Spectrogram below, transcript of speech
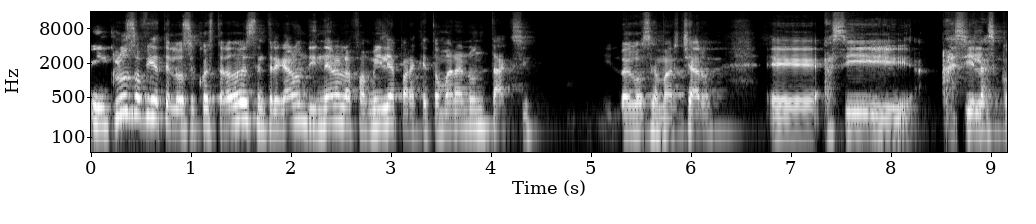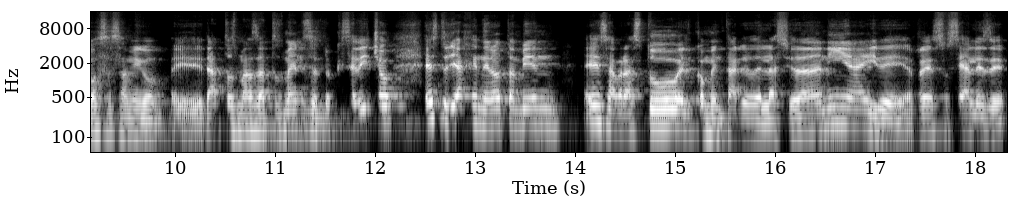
Incluso, fíjate, los secuestradores entregaron dinero a la familia para que tomaran un taxi y luego se marcharon. Eh, así, así las cosas, amigo. Eh, datos más, datos menos, es lo que se ha dicho. Esto ya generó también, sabrás tú, el comentario de la ciudadanía y de redes sociales de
